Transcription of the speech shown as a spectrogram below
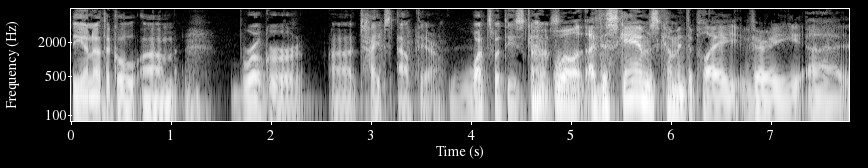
the unethical um, broker uh, types out there. What's with these scams? Well, uh, the scams come into play very. Uh,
